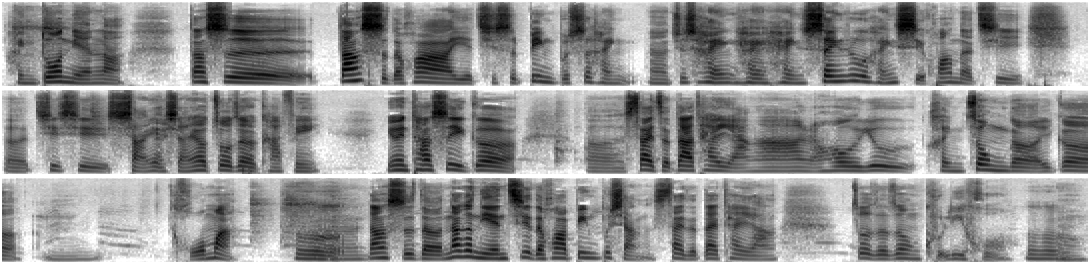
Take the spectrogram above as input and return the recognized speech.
很多年了，但是当时的话也其实并不是很，嗯、就是很很很深入、很喜欢的去，呃，去去想要想要做这个咖啡，因为它是一个，呃，晒着大太阳啊，然后又很重的一个，嗯，活嘛，嗯，嗯，当时的那个年纪的话，并不想晒着大太阳，做着这种苦力活，嗯嗯。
